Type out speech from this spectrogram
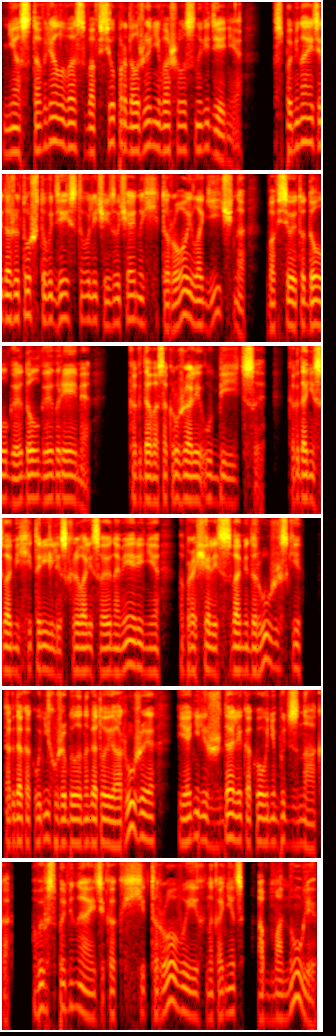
не оставлял вас во все продолжение вашего сновидения. Вспоминаете даже то, что вы действовали чрезвычайно хитро и логично во все это долгое-долгое время, когда вас окружали убийцы, когда они с вами хитрили, скрывали свое намерение, обращались с вами дружески, тогда как у них уже было наготове оружие — и они лишь ждали какого-нибудь знака. Вы вспоминаете, как хитро вы их, наконец, обманули,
